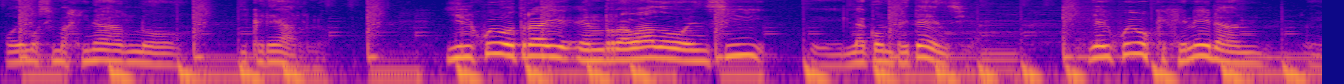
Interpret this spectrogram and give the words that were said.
podemos imaginarlo y crearlo. Y el juego trae enrabado en sí eh, la competencia. Y hay juegos que generan eh,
